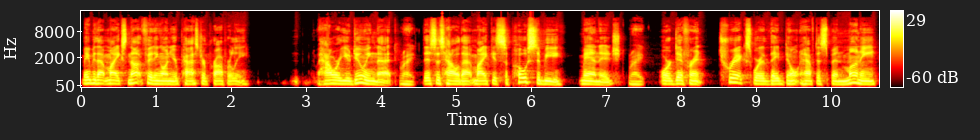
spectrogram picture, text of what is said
maybe that mic's not fitting on your pastor properly. How are you doing that? Right. This is how that mic is supposed to be managed. Right. Or different tricks where they don't have to spend money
